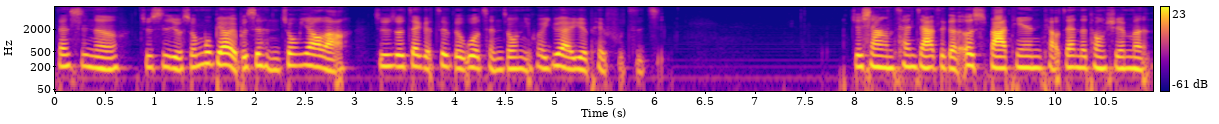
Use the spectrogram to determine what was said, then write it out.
但是呢，就是有时候目标也不是很重要啦。就是说，在个这个过程中，你会越来越佩服自己。就像参加这个二十八天挑战的同学们，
